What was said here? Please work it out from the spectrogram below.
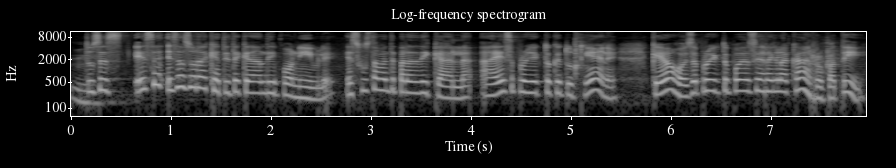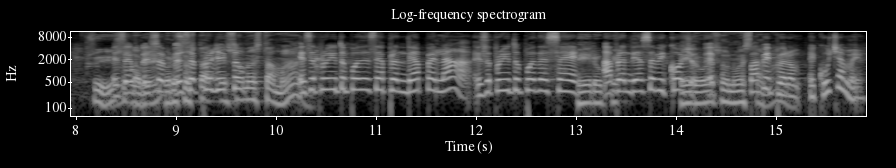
Entonces, ese- esas horas que a ti te quedan disponibles es justamente para dedicarla a ese proyecto que tú tienes. Que ojo, ese proyecto puede ser arreglar carro para ti. Sí, eso ese, ese- Pero eso ese está- proyecto, eso no está mal. Ese proyecto puede ser aprender a pelar. Ese proyecto puede ser Pero que- aprender a hacer bizcocho. pero Eh, eso no está papi, mal. pero escúchame.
